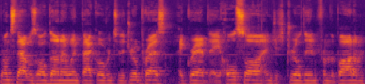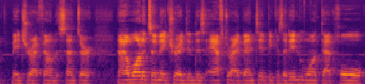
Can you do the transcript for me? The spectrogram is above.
Once that was all done, I went back over to the drill press. I grabbed a hole saw and just drilled in from the bottom, made sure I found the center. Now I wanted to make sure I did this after I bent it because I didn't want that hole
